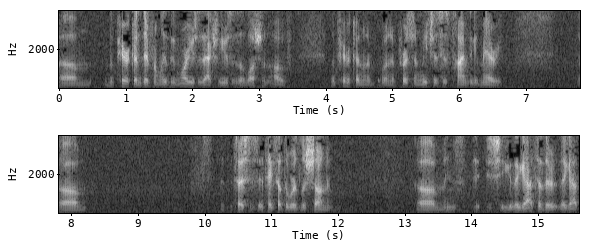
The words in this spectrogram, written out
um, the Pirkan differently. The Gemara uses actually uses a lotion of the Pirkan when, when a person reaches his time to get married. Um, Tosis, it takes out the word lashonim. Um, means she, they got to their, they got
